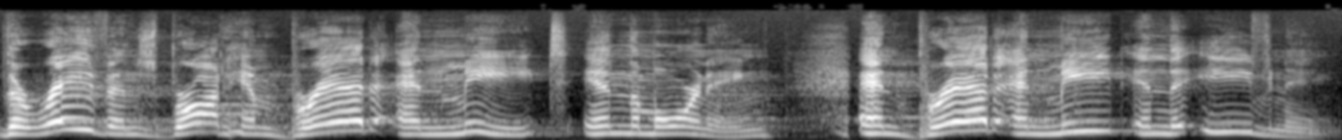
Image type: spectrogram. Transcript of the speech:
The ravens brought him bread and meat in the morning, and bread and meat in the evening,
